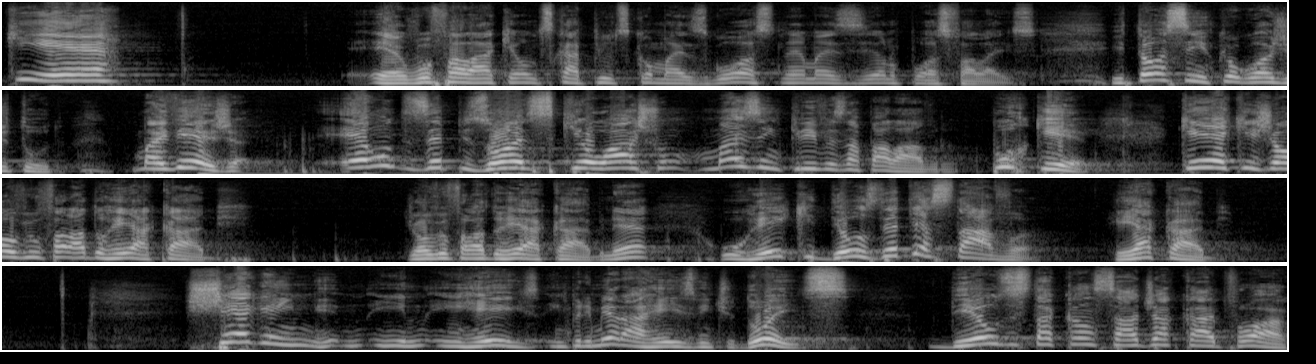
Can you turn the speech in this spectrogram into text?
que é, é, eu vou falar que é um dos capítulos que eu mais gosto, né, mas eu não posso falar isso. Então assim, porque eu gosto de tudo. Mas veja, é um dos episódios que eu acho mais incríveis na palavra. Por quê? Quem aqui já ouviu falar do rei Acabe? Já ouviu falar do rei Acabe, né? O rei que Deus detestava, rei Acabe. Chega em, em, em, Reis, em 1 Reis 22, Deus está cansado de Acabe. Falou: ó,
